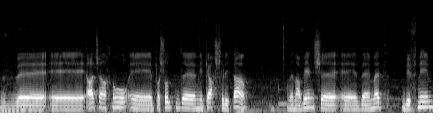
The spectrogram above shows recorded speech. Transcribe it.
ועד אה, שאנחנו אה, פשוט אה, ניקח שליטה ונבין שבאמת בפנים,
